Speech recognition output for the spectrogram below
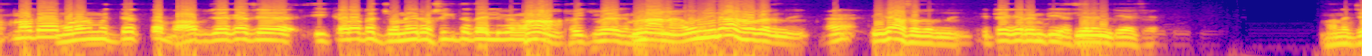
আপনাদের মনের মধ্যে একটা ভাব জায়গা যে এই কারাটা জনেই রসিক দাদা লিবে হ্যাঁ। ঠইকবে না না ও নিরাশ হবে নাই। হ্যাঁ? নিরাশ হবে নাই। এটা গ্যারান্টি আছে। গ্যারান্টি আছে। মানে যে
